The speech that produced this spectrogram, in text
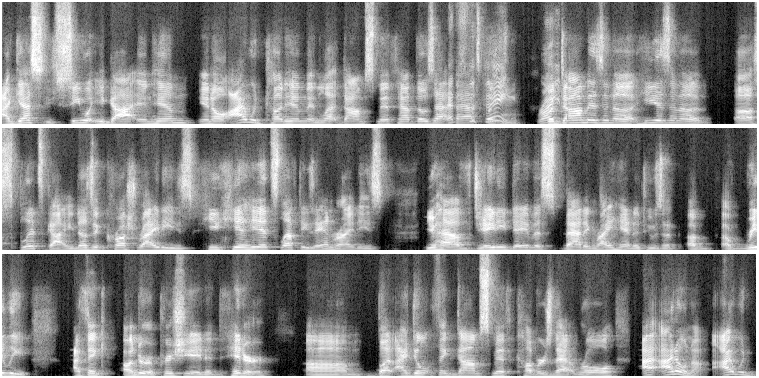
I guess you see what you got in him. You know, I would cut him and let Dom Smith have those at bats. That's the thing, but, right? But Dom isn't a he isn't a, a splits guy. He doesn't crush righties. He, he hits lefties and righties. You have JD Davis batting right-handed, who's a, a, a really I think underappreciated hitter. Um, but I don't think Dom Smith covers that role. I, I, don't know. I would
